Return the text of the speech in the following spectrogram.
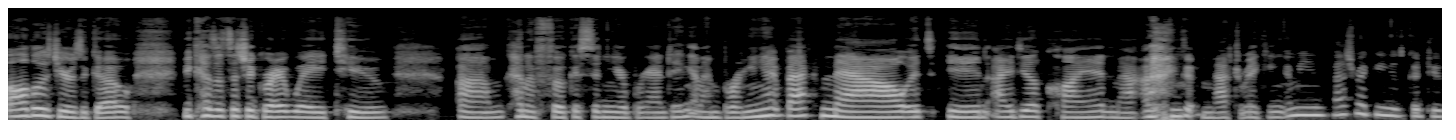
all those years ago because it's such a great way to um, kind of focus in your branding. And I'm bringing it back now. It's in Ideal Client ma- Matchmaking. I mean, matchmaking is good too,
